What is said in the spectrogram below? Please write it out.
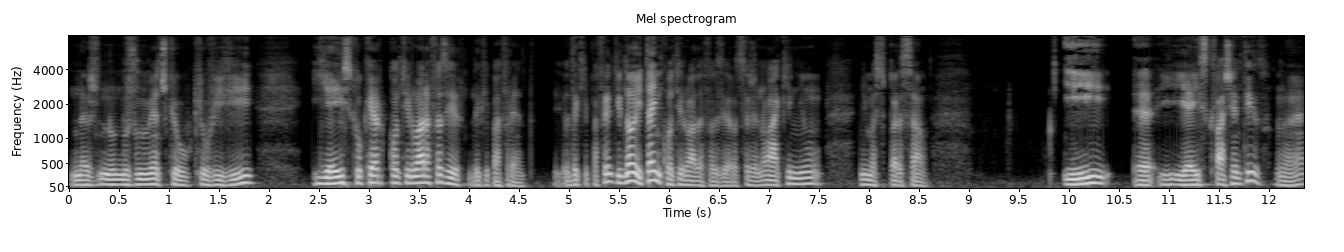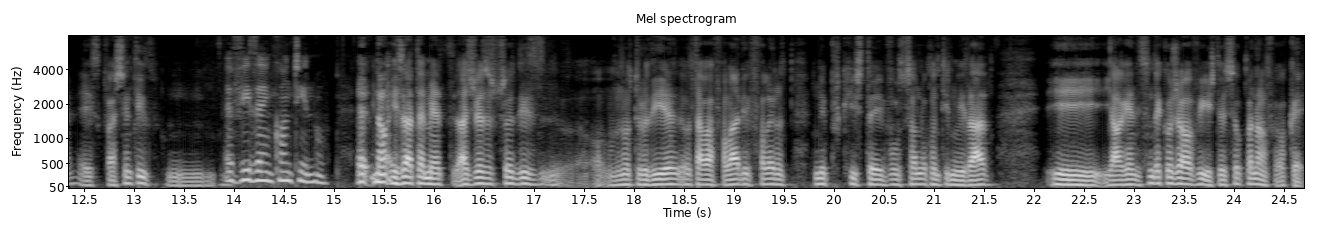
nas, no, nos momentos que eu, que eu vivi. E é isso que eu quero continuar a fazer daqui para a frente. Eu daqui para a frente, e não, e tenho continuado a fazer, ou seja, não há aqui nenhum, nenhuma separação. E, e é isso que faz sentido, não é? É isso que faz sentido. A vida em contínuo. É, não, exatamente. Às vezes as pessoas dizem. No outro dia eu estava a falar e falei porque isto é evolução na continuidade. E, e, alguém disse: Onde é que eu já ouvi isto? Eu disse: para não. Ok.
